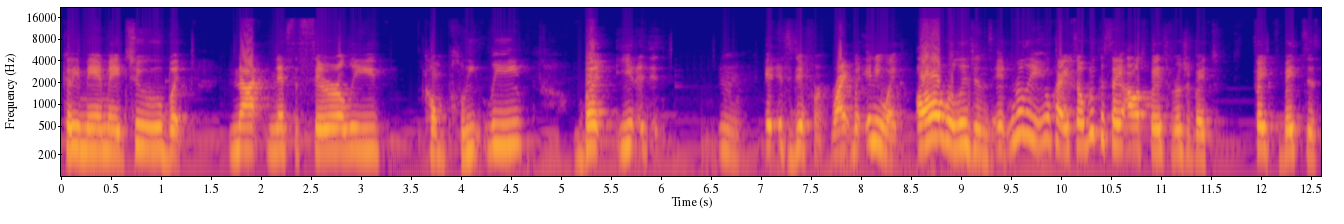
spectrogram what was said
could be man-made too but not necessarily completely. But you know mm, it, it's different, right? But anyway, all religions, it really okay. So we could say all space spiritual based faith based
